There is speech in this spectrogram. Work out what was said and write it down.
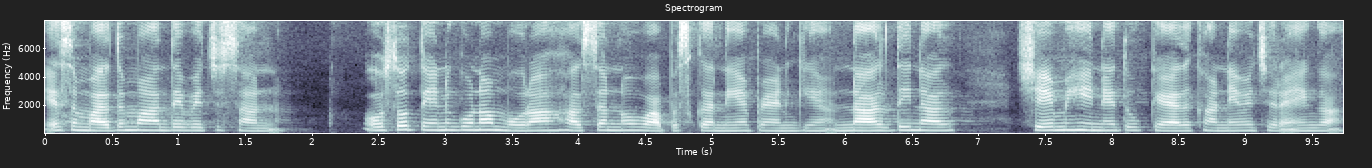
ਇਸ ਮਰਦਮਾਨ ਦੇ ਵਿੱਚ ਸਨ, ਉਸ ਤੋਂ ਤਿੰਨ ਗੁਣਾ ਮੋਹਰਾਂ ਹਸਨ ਨੂੰ ਵਾਪਸ ਕਰਨੀਆਂ ਪੈਣਗੀਆਂ। ਨਾਲ ਦੀ ਨਾਲ 6 ਮਹੀਨੇ ਤੂੰ ਕੈਦਖਾਨੇ ਵਿੱਚ ਰਹੇਗਾ।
